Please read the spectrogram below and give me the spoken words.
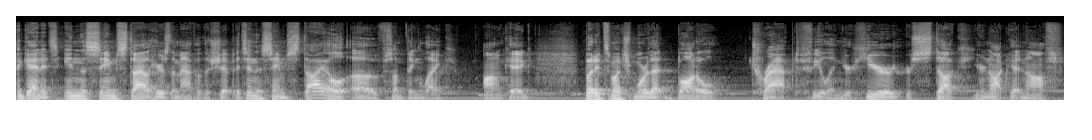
Again, it's in the same style. Here's the map of the ship. It's in the same style of something like Ankheg, but it's much more that bottle trapped feeling. You're here, you're stuck, you're not getting off.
